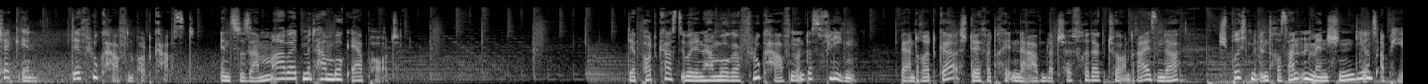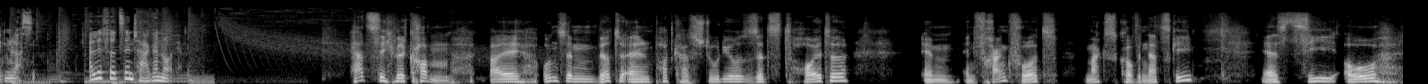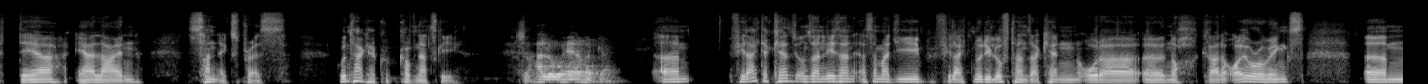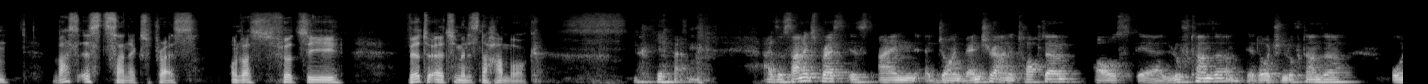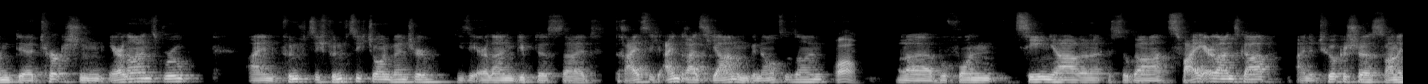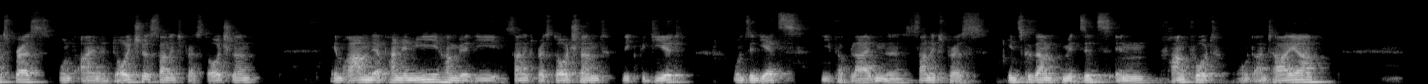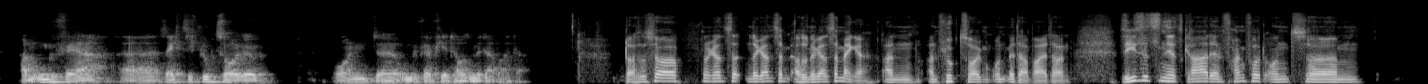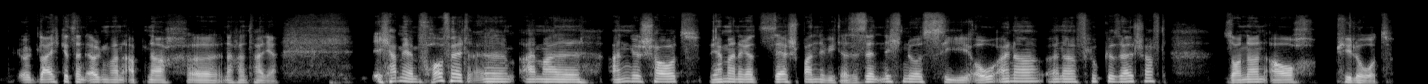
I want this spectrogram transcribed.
Check-in, der Flughafen-Podcast. In Zusammenarbeit mit Hamburg Airport. Der Podcast über den Hamburger Flughafen und das Fliegen. Bernd Röttger, stellvertretender Abendblatt-Chefredakteur und Reisender, spricht mit interessanten Menschen, die uns abheben lassen. Alle 14 Tage neu. Herzlich willkommen. Bei uns im virtuellen Podcast-Studio sitzt heute im, in Frankfurt Max Kovnatski. Er ist CEO der Airline Sun Express. Guten Tag, Herr Kovnatski. hallo, Herr Röttger. Ähm, vielleicht erklären Sie unseren Lesern erst einmal, die vielleicht nur die Lufthansa kennen oder äh, noch gerade Eurowings. Ähm, was ist Sun Express und was führt Sie virtuell zumindest nach Hamburg? Ja, also Sun Express ist ein Joint Venture, eine Tochter aus der Lufthansa, der deutschen Lufthansa und der türkischen Airlines Group ein 50-50 Joint Venture. Diese Airline gibt es seit 30, 31 Jahren, um genau zu sein. Wow. Äh, wovon zehn Jahre es sogar zwei Airlines gab, eine türkische Sun Express und eine deutsche Sun Express Deutschland. Im Rahmen der Pandemie haben wir die Sun Express Deutschland liquidiert und sind jetzt die verbleibende Sun Express insgesamt mit Sitz in Frankfurt und Antalya, haben ungefähr äh, 60 Flugzeuge und äh, ungefähr 4000 Mitarbeiter. Das ist ja eine ganze, eine ganze, also eine ganze Menge an, an Flugzeugen und Mitarbeitern. Sie sitzen jetzt gerade in Frankfurt und ähm, gleich geht's dann irgendwann ab nach, äh, nach Antalya. Ich habe mir im Vorfeld äh, einmal angeschaut, wir haben eine ganz sehr spannende Vita. Sie sind nicht nur CEO einer, einer Fluggesellschaft, sondern auch Pilot.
